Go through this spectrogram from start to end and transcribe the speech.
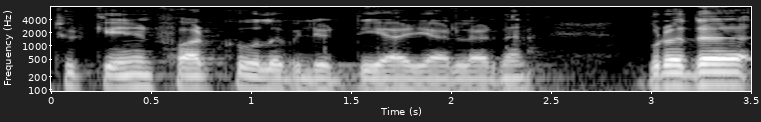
Türkiye'nin farkı olabilir diğer yerlerden. Burada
